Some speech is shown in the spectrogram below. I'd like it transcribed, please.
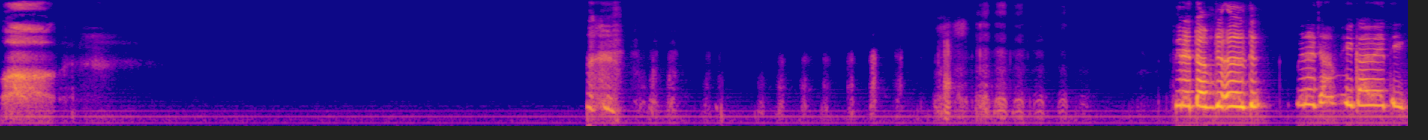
Fred amca öldü. Fred amcayı kaybettik.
